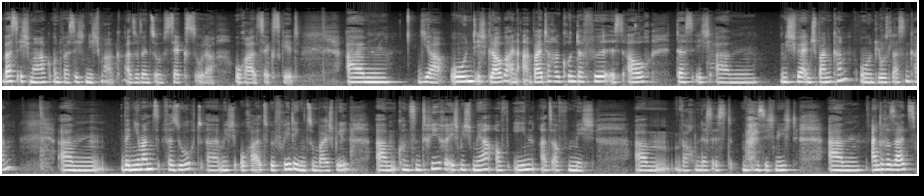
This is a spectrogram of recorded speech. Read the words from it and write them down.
was ich mag und was ich nicht mag. Also wenn es um Sex oder Oralsex geht. Ähm, ja, und ich glaube, ein weiterer Grund dafür ist auch, dass ich ähm, mich schwer entspannen kann und loslassen kann. Ähm, wenn jemand versucht, äh, mich oral zu befriedigen zum Beispiel, ähm, konzentriere ich mich mehr auf ihn als auf mich. Ähm, warum das ist, weiß ich nicht. Ähm, andererseits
